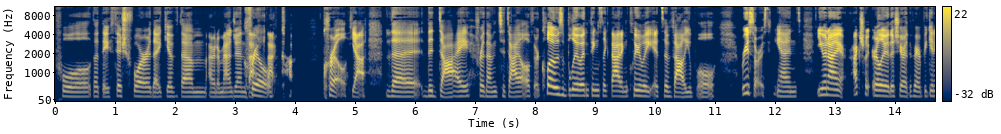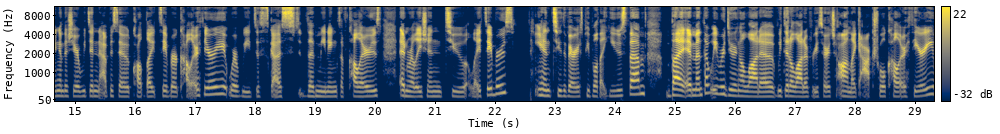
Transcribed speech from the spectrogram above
pull that they fish for that give them i would imagine Krill. that, that krill yeah. The the dye for them to dye all of their clothes blue and things like that and clearly it's a valuable resource. And you and i actually earlier this year at the very beginning of this year we did an episode called lightsaber color theory where we discussed the meanings of colors in relation to lightsabers and to the various people that use them but it meant that we were doing a lot of we did a lot of research on like actual color theory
